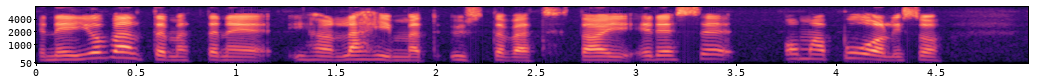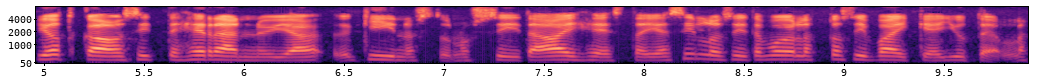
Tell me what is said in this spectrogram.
Ja ne ei ole välttämättä ne ihan lähimmät ystävät tai edes se oma puoliso, jotka on sitten herännyt ja kiinnostunut siitä aiheesta. Ja silloin siitä voi olla tosi vaikea jutella.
